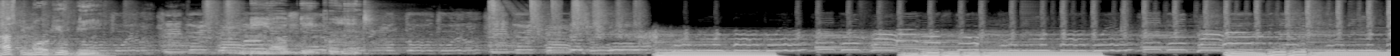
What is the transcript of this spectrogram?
Аз би мога ги уби. Bullet. Thank you.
